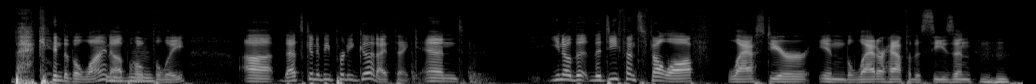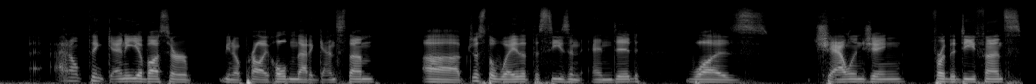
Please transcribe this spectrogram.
back into the lineup, Mhm. hopefully. Uh, that's going to be pretty good, I think. And you know, the the defense fell off last year in the latter half of the season. Mhm. I don't think any of us are, you know, probably holding that against them. Uh, just the way that the season ended was challenging for the defense.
